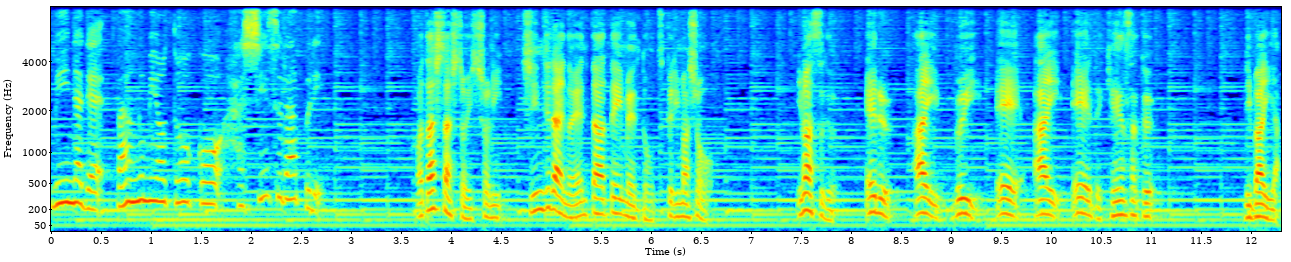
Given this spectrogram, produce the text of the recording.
みんなで番組を投稿、発信するアプリ。私たちと一緒に新時代のエンターテインメントを作りましょう。今すぐ LIVAIA で検索。リヴァイア。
